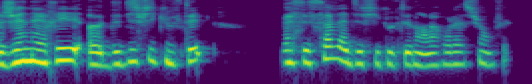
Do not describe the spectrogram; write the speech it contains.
générer euh, des difficultés, bah, c'est ça la difficulté dans la relation en fait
